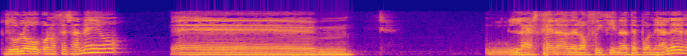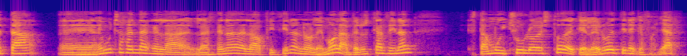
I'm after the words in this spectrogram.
tú luego conoces a Neo. Eh, la escena de la oficina te pone alerta. Eh, hay mucha gente que la, escena de la oficina no le mola, pero es que al final está muy chulo esto de que el héroe tiene que fallar.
